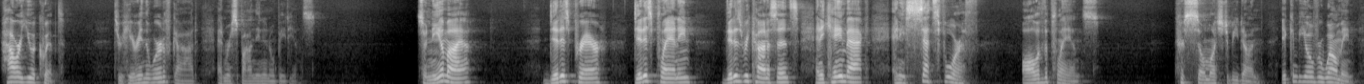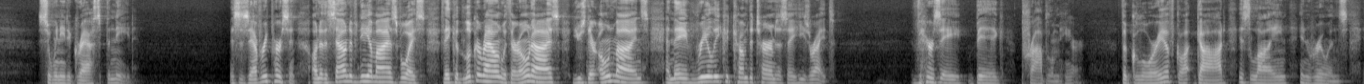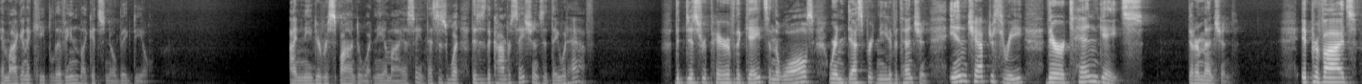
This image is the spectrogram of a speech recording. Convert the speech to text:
How are you equipped? Through hearing the word of God and responding in obedience. So Nehemiah did his prayer, did his planning, did his reconnaissance, and he came back and he sets forth all of the plans. There's so much to be done. It can be overwhelming, so we need to grasp the need. This is every person. Under the sound of Nehemiah's voice, they could look around with their own eyes, use their own minds, and they really could come to terms and say, He's right. There's a big problem here. The glory of God is lying in ruins. Am I going to keep living like it's no big deal? I need to respond to what Nehemiah is saying. This is what this is the conversations that they would have. The disrepair of the gates and the walls were in desperate need of attention. In chapter 3, there are 10 gates that are mentioned. It provides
